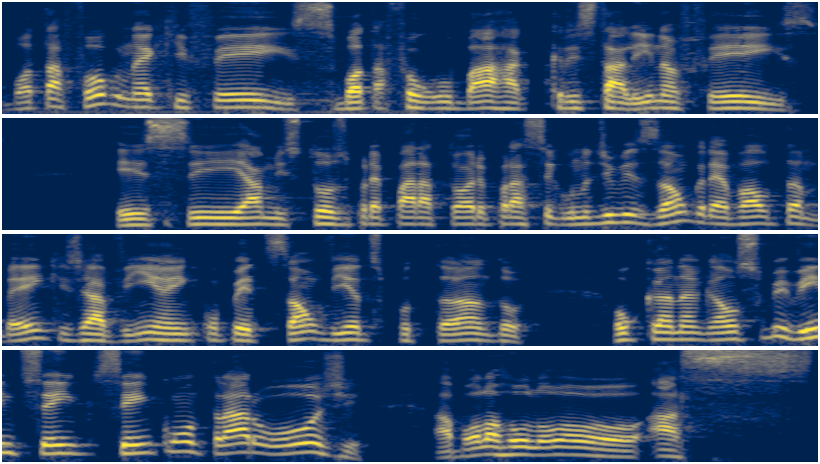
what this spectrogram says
Botafogo, né, que fez Botafogo barra Cristalina fez esse amistoso preparatório para a segunda divisão. Greval também, que já vinha em competição, vinha disputando o Canangão Sub-20, sem, sem encontrar hoje. A bola rolou às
